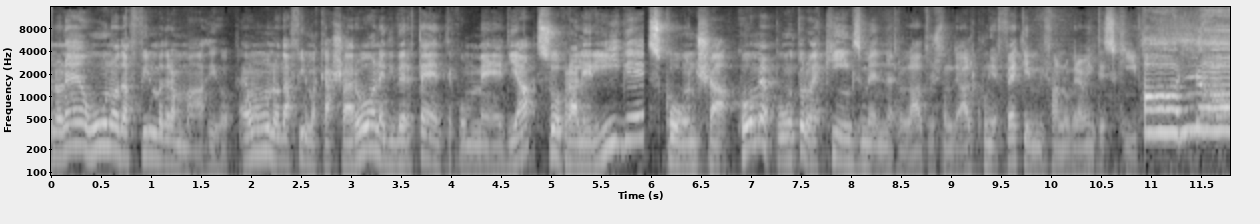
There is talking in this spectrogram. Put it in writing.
non è uno da film drammatico, è uno da film cacciarone, divertente, commedia, sopra le righe, sconcia, come appunto lo è Kingsman. Tra l'altro ci sono alcuni effetti che mi fanno veramente schifo. Oh no!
